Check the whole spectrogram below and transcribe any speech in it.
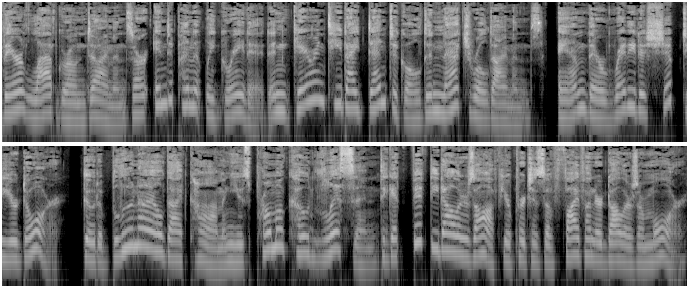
Their lab grown diamonds are independently graded and guaranteed identical to natural diamonds, and they're ready to ship to your door. Go to BlueNile.com and use promo code LISTEN to get $50 off your purchase of $500 or more.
